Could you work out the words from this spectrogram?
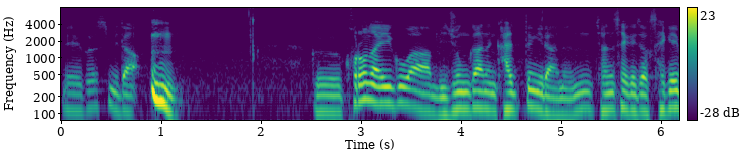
네, 그렇습니다. 그 코로나19와 미중 간의 갈등이라는 전 세계적 세계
